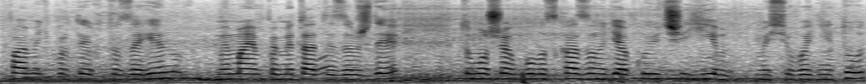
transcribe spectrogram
Пам'ять про тих, хто загинув, ми маємо пам'ятати завжди, тому що, як було сказано, дякуючи їм, ми сьогодні тут.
